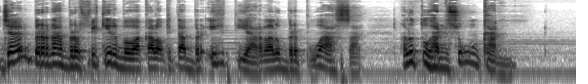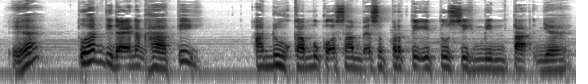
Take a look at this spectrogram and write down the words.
Jangan pernah berpikir bahwa kalau kita berikhtiar lalu berpuasa, lalu Tuhan sungkan. Ya, Tuhan tidak enak hati Aduh kamu kok sampai seperti itu sih mintanya.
